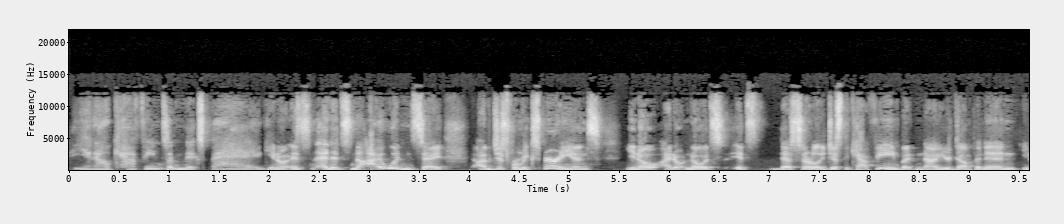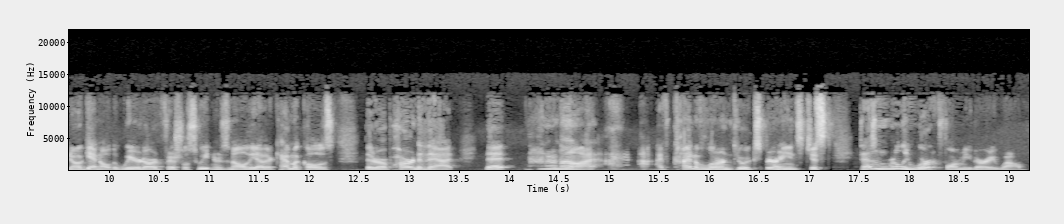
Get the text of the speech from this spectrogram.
you know, caffeine's a mixed bag. You know, it's and it's not. I wouldn't say uh, just from experience. You know, I don't know. It's it's necessarily just the caffeine, but now you're dumping in. You know, again, all the weird artificial sweeteners and all the other chemicals that are a part of that. That I don't know. I, I I've kind of learned through experience. Just doesn't really work for me very well.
